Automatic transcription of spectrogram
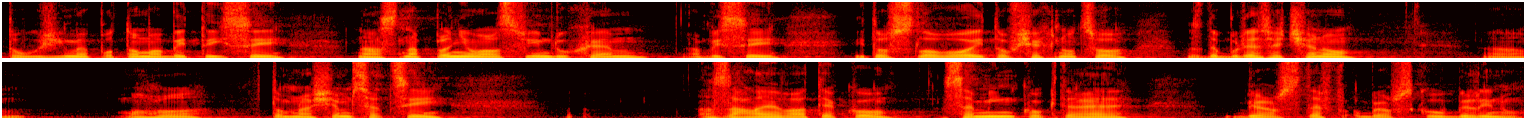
toužíme potom, aby ty si nás naplňoval svým duchem, aby si i to slovo, i to všechno, co zde bude řečeno, ehm, mohl v tom našem srdci zalévat jako semínko, které vyroste v obrovskou bylinu.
